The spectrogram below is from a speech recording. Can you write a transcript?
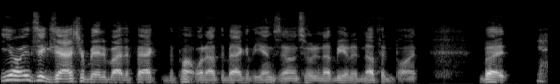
you know, it's exacerbated by the fact that the punt went out the back of the end zone, so it ended up being a nothing punt. But yeah.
